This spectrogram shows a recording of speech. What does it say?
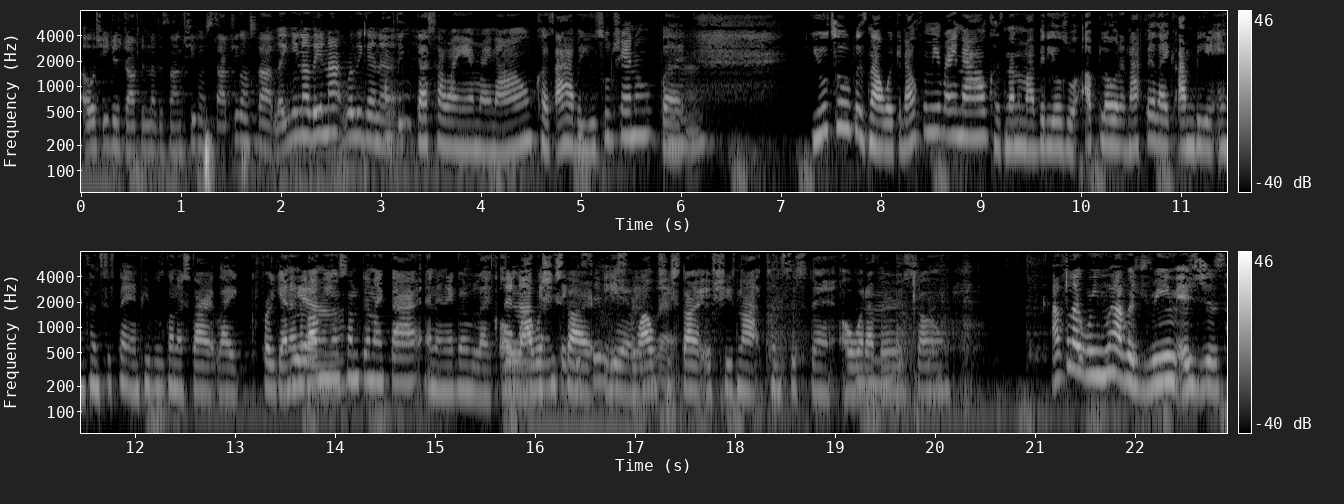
oh, she just dropped another song. She gonna stop. She gonna stop. Like you know, they're not really gonna. I think that's how I am right now because I have a YouTube channel, but Mhm. YouTube is not working out for me right now because none of my videos will upload, and I feel like I'm being inconsistent, and people's gonna start like forgetting about me or something like that, and then they're gonna be like, "Oh, why would she start? Yeah, why would she start if she's not consistent or whatever?" Mm-hmm. So I feel like when you have a dream, it's just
